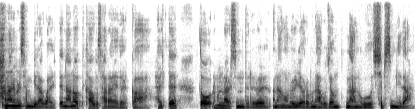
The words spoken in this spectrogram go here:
하나님을 섬기라고 할 때 나는 어떻게 하고 살아야 될까 할 때 떠오르는 말씀들을 그냥 오늘 여러분하고 좀 나누고 싶습니다.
